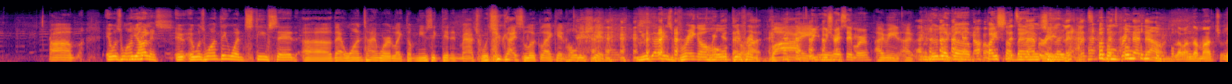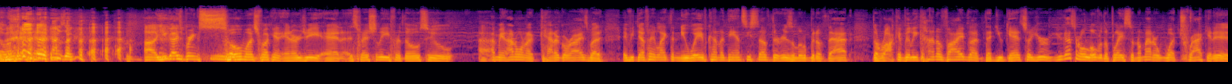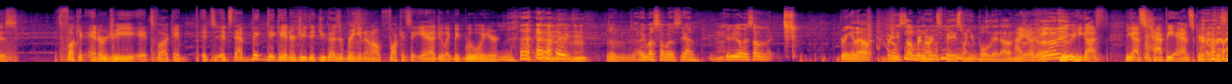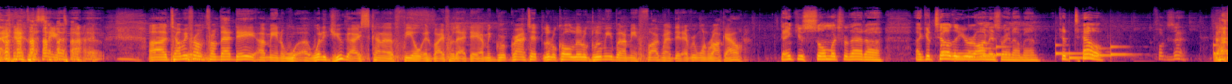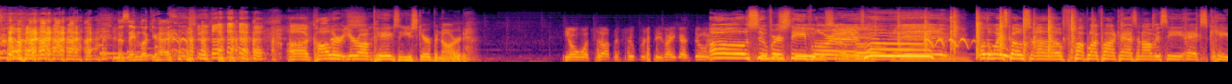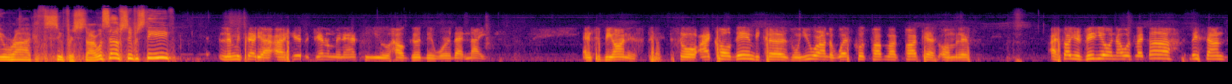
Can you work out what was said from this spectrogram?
Um, it was one. Be thing, honest. It, it was one thing when Steve said uh, that one time where like the music didn't match what you guys look like, and holy shit, you guys bring a We whole get that a different What, vibe. you- what you trying to say, Mario? I mean, I, You look like a No, paisa let's band and elaborate. like Let, let's, let's break that down. La banda macho. It was like, uh, you guys bring so much fucking energy, and especially for those who. I I mean, I don't want to categorize, but if you definitely like the new wave kind of dancey stuff, there is a little bit of that, the rockabilly kind of vibe that, that you get. So you're you guys are all over the place. So no matter what track it is, it's fucking energy. It's fucking it's it's that big dick energy that you guys are bringing, and I'll fucking say, yeah, dude, like Big Blue over here. Like, like, ahí va Sebastián. Quiero ir a besarla. Bring it out. But you saw Bernard's face when you pulled it out. I, He uh, was dude, he got he got happy and scared at the same at the same time. Uh, tell me from from that day. I mean, wh- what did you guys kind of feel and vibe for that day? I mean, gr- granted, little cold, little gloomy, but I mean, fuck, man, did everyone rock out? Thank you so much for that. Uh, I could tell that you're honest right now, man. Could tell. the fuck is that? the same look you had. Uh, caller, you're on pigs, and you scared Bernard. Yo, what's up? It's Super Steve. How you guys doing? Oh, Super, Super Steve Steve, what's up, Flores! bro? Woo! of the West Coast uh, Pop Block Podcast, and obviously XK Rock Superstar. What's up, Super Steve? Let me tell you, I, I hear the gentleman asking you how good they were that night. And to be honest, so I called in because when you were on the West Coast Pop Lock podcast, Hombres, I saw your video and I was like, ah, they sound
